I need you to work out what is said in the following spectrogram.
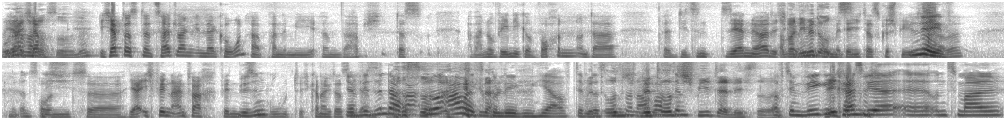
Oder Ja, ich hab- doch so, ne? Ich habe das eine Zeit lang in der Corona-Pandemie, ähm, da habe ich das aber nur wenige Wochen und da, äh, die sind sehr nerdig. Aber nie mit uns. Mit denen ich das gespielt Nee, habe. Mit uns nicht. Und äh, ja, ich bin einfach, bin Wir sind- gut. Ich kann euch das Ja, nicht wir sind auch so, nur genau. Arbeitskollegen hier auf dem. Mit das muss uns, mit auf uns dem, spielt er nicht so. auf dem Wege Nee, können wir äh, uns mal,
